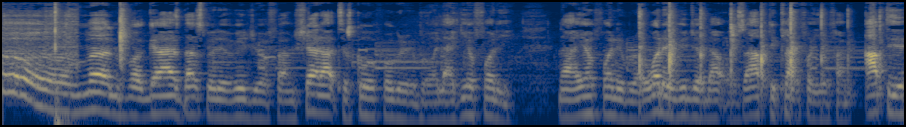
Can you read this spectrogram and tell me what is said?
Oh man, but guys, that's been the video, fam. Shout out to Skull Thuggery, bro. Like you're funny. Nah, you're funny, bro. What a video that was. I have to clap for you, fam. I have to,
